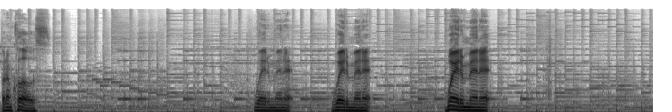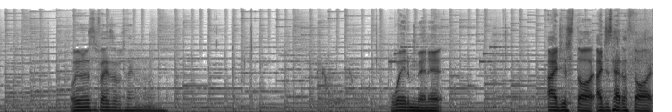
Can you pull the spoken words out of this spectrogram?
But I'm close. Wait a minute. Wait a minute. Wait a minute. Wait minute, the face of attack. Wait a minute. I just thought, I just had a thought.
